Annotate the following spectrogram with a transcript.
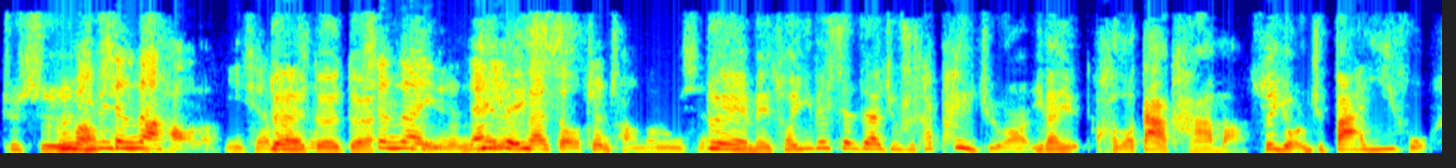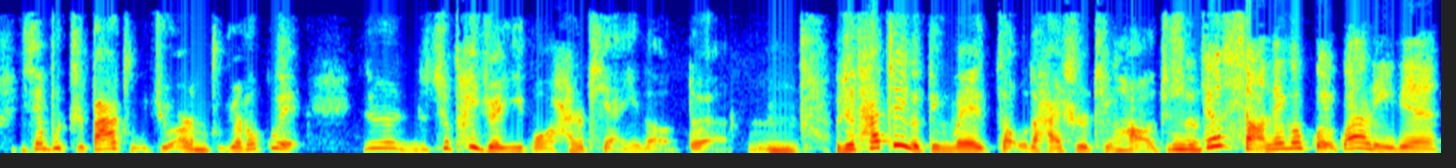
就是因为现在好了，以前对对对现在人家也在走正常的路线。对，没错，因为现在就是他配角儿一般有好多大咖嘛，所以有人去扒衣服。以前不只扒主角儿嘛，主角儿都贵，就是就配角衣服还是便宜的。对，嗯，我觉得他这个定位走的还是挺好，就是你就想那个鬼怪里边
